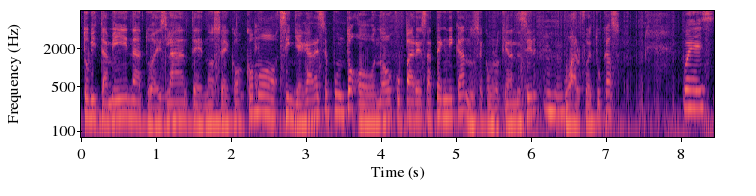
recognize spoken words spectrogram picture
tu vitamina, tu aislante? No sé, ¿cómo, cómo, sin llegar a ese punto o no ocupar esa técnica, no sé cómo lo quieran decir, cuál fue tu caso? Pues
